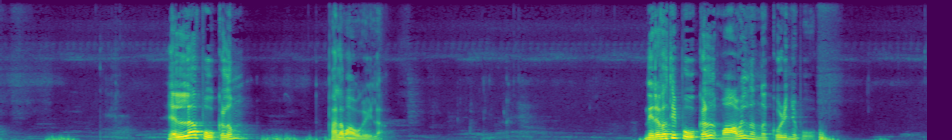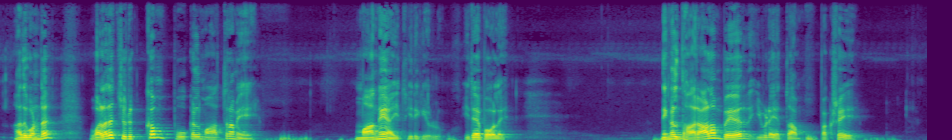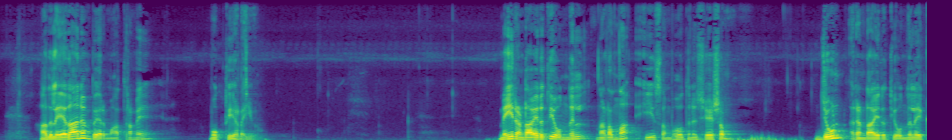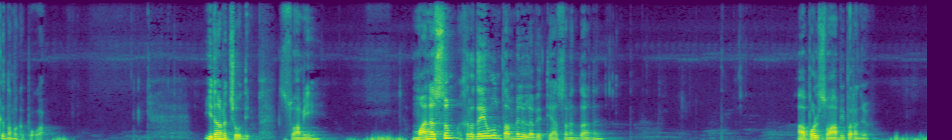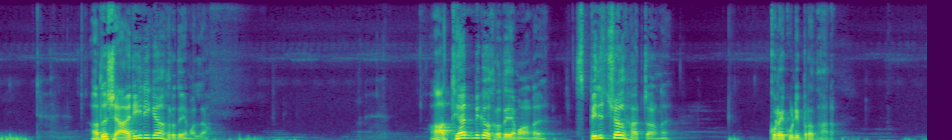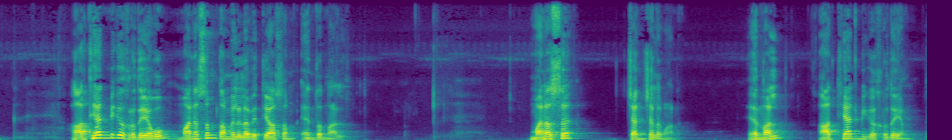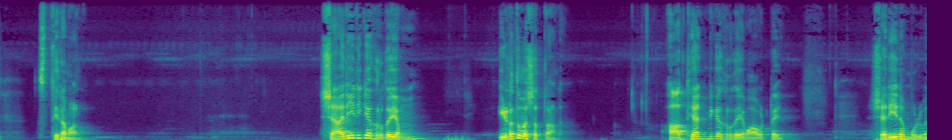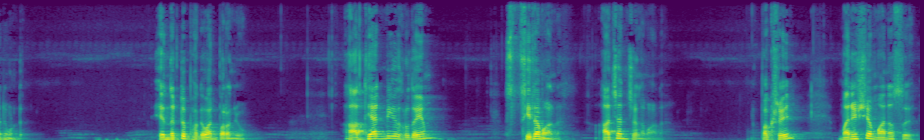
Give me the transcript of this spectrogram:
എല്ലാ പൂക്കളും ഫലമാവുകയില്ല. നിരവധി പൂക്കൾ മാവിൽ നിന്ന് കൊഴിഞ്ഞു പോവും. അതുകൊണ്ട് വളരെ ചുരുക്കം പൂക്കൾ മാത്രമേ മാങ്ങയായി തീരുകയുള്ളൂ. ഇതേപോലെ നിങ്ങൾ ധാരാളം പേർ ഇവിടെ എത്താം. പക്ഷേ അതിലേതാനും പേർ മാത്രമേ മുക്തിയടയൂ. മെയ് രണ്ടായിരത്തി ഒന്നിൽ നടന്ന ഈ സംഭവത്തിന് ശേഷം ജൂൺ രണ്ടായിരത്തി ഒന്നിലേക്ക് നമുക്ക് പോകാം. ഇതാണ് ചോദ്യം. സ്വാമി മനസ്സും ഹൃദയവും തമ്മിലുള്ള വ്യത്യാസം എന്താണ്? അപ്പോൾ സ്വാമി പറഞ്ഞു അത് ശാരീരിക ഹൃദയമല്ല. ആധ്യാത്മിക ഹൃദയമാണ് സ്പിരിച്വൽ ഹാർട്ടാണ് കുറെ കൂടി പ്രധാനം. ആധ്യാത്മിക ഹൃദയവും മനസ്സും തമ്മിലുള്ള വ്യത്യാസം എന്തെന്നാൽ മനസ്സ് ചഞ്ചലമാണ്. എന്നാൽ ആധ്യാത്മിക ഹൃദയം സ്ഥിരമാണ്. ശാരീരിക ഹൃദയം ഇടതുവശത്താണ്. ആധ്യാത്മിക ഹൃദയമാവട്ടെ ശരീരം മുഴുവനുമുണ്ട് എന്നിട്ട് ഭഗവാൻ പറഞ്ഞു ആധ്യാത്മിക ഹൃദയം സ്ഥിരമാണ് അചഞ്ചലമാണ്. പക്ഷേ മനുഷ്യ മനസ്സ്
